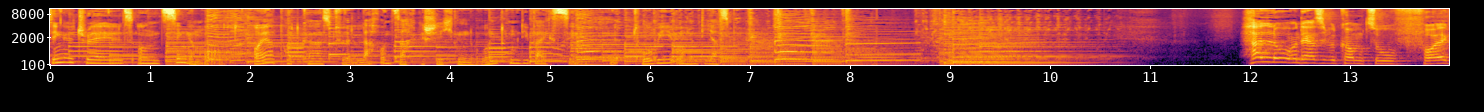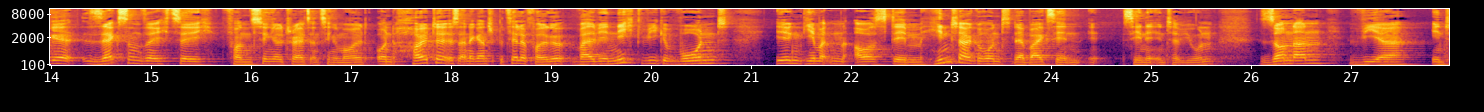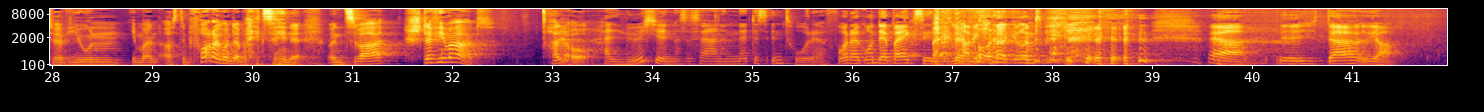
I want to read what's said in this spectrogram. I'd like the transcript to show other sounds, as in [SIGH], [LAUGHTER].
Single Trails und Single Mode, euer Podcast für Lach- und Sachgeschichten rund um die Bikeszene mit Tobi und Jasper. Hallo und herzlich willkommen zu Folge 66 von Single Trails and Single Mold. Und heute ist eine ganz spezielle Folge, weil wir nicht wie gewohnt irgendjemanden aus dem Hintergrund der Bikeszene interviewen, sondern wir interviewen jemanden aus dem Vordergrund der Bikeszene. Und zwar Steffi Maat. Hallo. Hallöchen, das ist ja ein nettes Intro, der Vordergrund der Bikeszene. So Der [LAUGHS] Vordergrund. [LAUGHS] ja, ich, da, ja,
